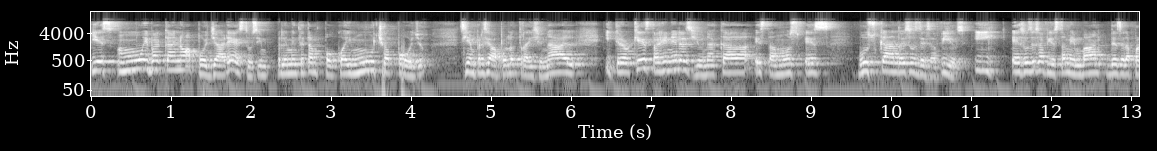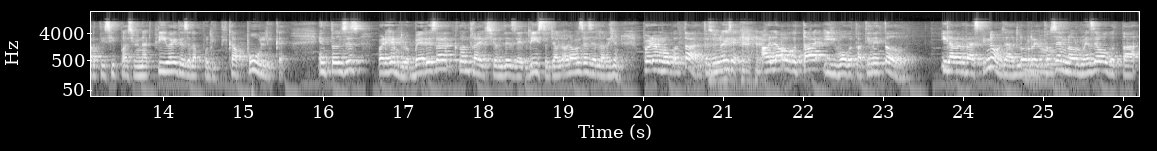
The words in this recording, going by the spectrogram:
y es muy bacano apoyar esto, simplemente tampoco hay mucho apoyo siempre se va por lo tradicional y creo que esta generación acá estamos es buscando esos desafíos y esos desafíos también van desde la participación activa y desde la política pública. Entonces, por ejemplo, ver esa contradicción desde, listo, ya lo hablamos desde la región, pero en Bogotá, entonces uno dice, habla Bogotá y Bogotá tiene todo. Y la verdad es que no, o sea, los retos enormes de Bogotá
